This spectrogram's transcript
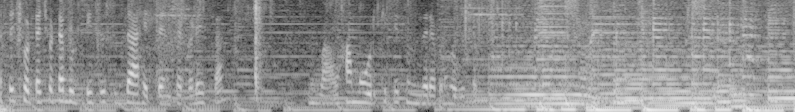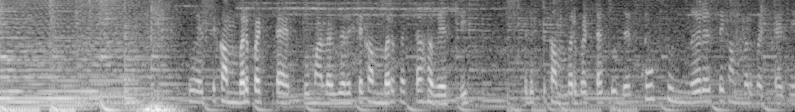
असे छोट्या छोट्या बुट्टीचे सुद्धा आहेत त्यांच्याकडे का वाव हा मोर किती सुंदर आहे आपण बघू शकतो. सो याचे कंबरपट्टा आहेत तुम्हाला. जर असे कंबरपट्टा हवे असतील तर असे कंबरपट्टा सुद्धा आहेत. खूप सुंदर असे कंबरपट्टा आहेत हे.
